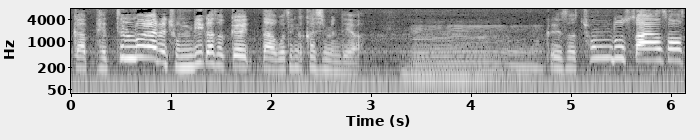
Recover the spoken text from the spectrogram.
그러니까 battle royale에 좀비가 섞여 있다고 생각하시면 돼요. 음, 그래서 총도 쏴서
